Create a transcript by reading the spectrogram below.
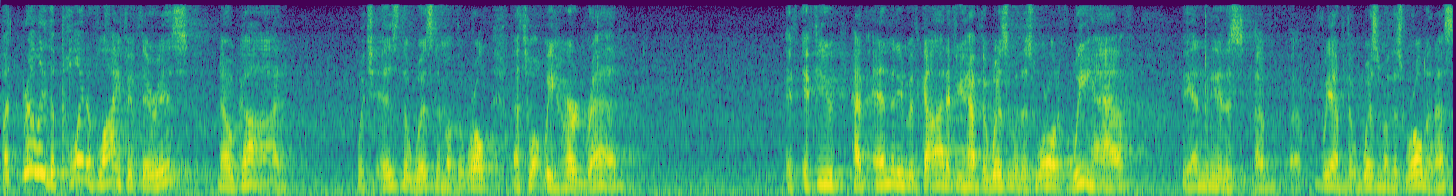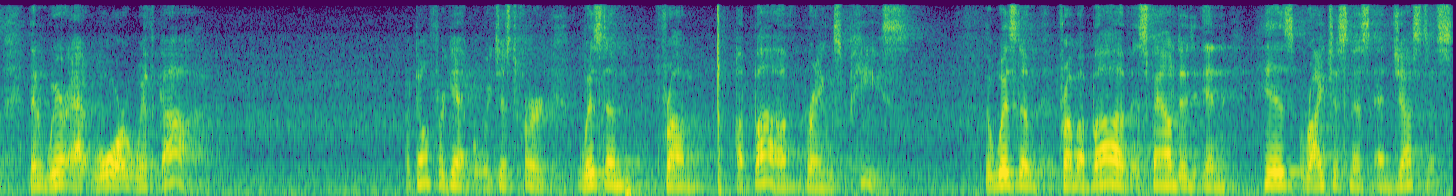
but really the point of life, if there is no God, which is the wisdom of the world, that's what we heard read. If, if you have enmity with God, if you have the wisdom of this world, if we have the enmity of this, uh, uh, we have the wisdom of this world in us, then we're at war with God. But don't forget what we just heard wisdom from above brings peace. The wisdom from above is founded in his righteousness and justice,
